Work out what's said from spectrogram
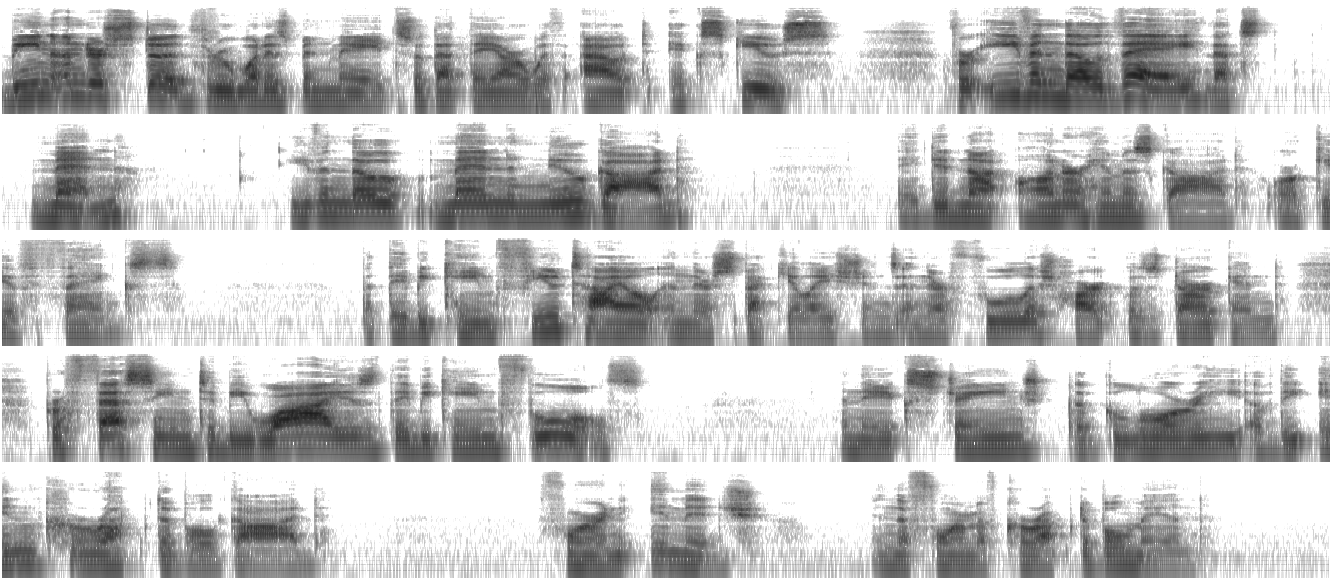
being understood through what has been made, so that they are without excuse. For even though they, that's men, even though men knew God, they did not honor him as God or give thanks but they became futile in their speculations, and their foolish heart was darkened. Professing to be wise, they became fools, and they exchanged the glory of the incorruptible God for an image in the form of corruptible man,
